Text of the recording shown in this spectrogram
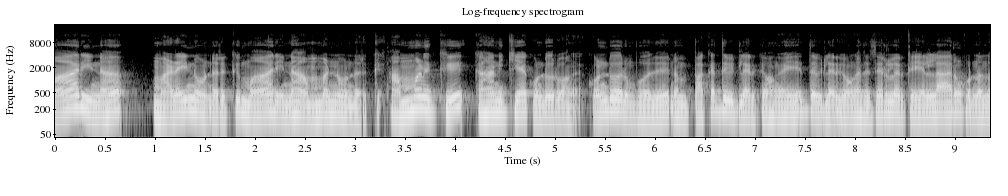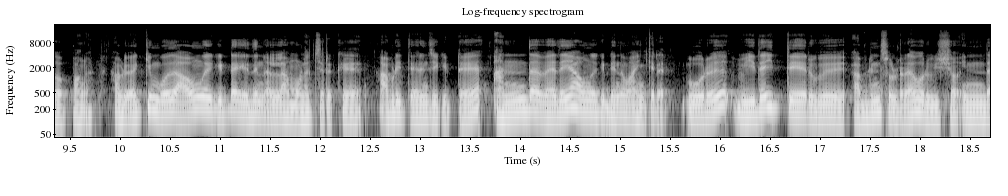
மாறினா மழைன்னு ஒன்று இருக்குது மாறினா அம்மன் ஒன்று இருக்குது அம்மனுக்கு காணிக்கையாக கொண்டு வருவாங்க. கொண்டு வரும்போது நம்ம பக்கத்து வீட்டில் இருக்கவங்க ஏற்ற வீட்டில் இருக்கவங்க அந்த தெருவில் இருக்க எல்லாரும் கொண்டு வந்து வைப்பாங்க. அப்படி வைக்கும்போது அவங்கக்கிட்ட எது நல்லா முளைச்சிருக்கு அப்படி தெரிஞ்சுக்கிட்டு அந்த விதையை அவங்கக்கிட்டேருந்து வாங்கிக்கிறது. ஒரு விதை தேர்வு அப்படின்னு சொல்கிற ஒரு விஷயம். இந்த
